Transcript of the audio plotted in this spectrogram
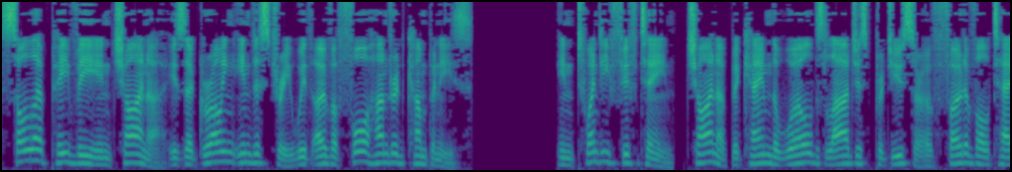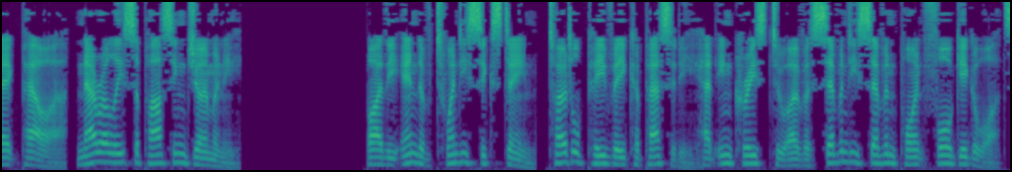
Solar PV in China is a growing industry with over 400 companies. In 2015, China became the world's largest producer of photovoltaic power, narrowly surpassing Germany. By the end of 2016, total PV capacity had increased to over 77.4 gigawatts,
